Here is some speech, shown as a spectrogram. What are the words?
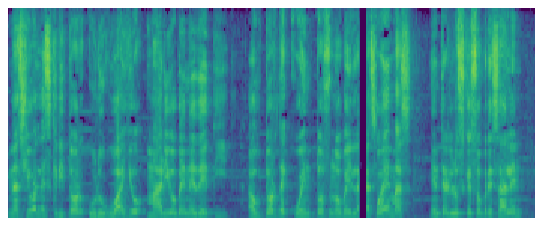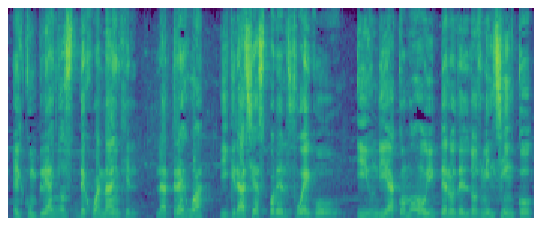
nació el escritor uruguayo Mario Benedetti, autor de cuentos, novelas y poemas, entre los que sobresalen El cumpleaños de Juan Ángel, La tregua y Gracias por el fuego. Y un día como hoy, pero del 2005,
